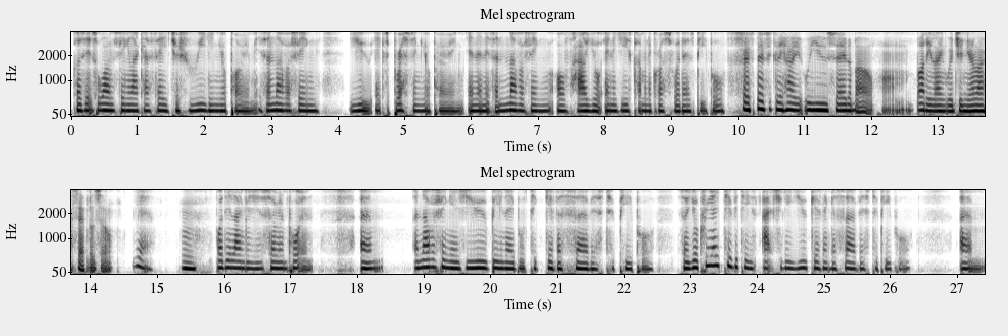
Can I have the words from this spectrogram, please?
because it's one thing like I say just reading your poem it's another thing you expressing your poem and then it's another thing of how your energy is coming across for those people. So it's basically how you, you said about um, body language in your last episode. Yeah. Mm. body language is so important. Um, another thing is you being able to give a service to people. So your creativity is actually you giving a service to people. Um,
